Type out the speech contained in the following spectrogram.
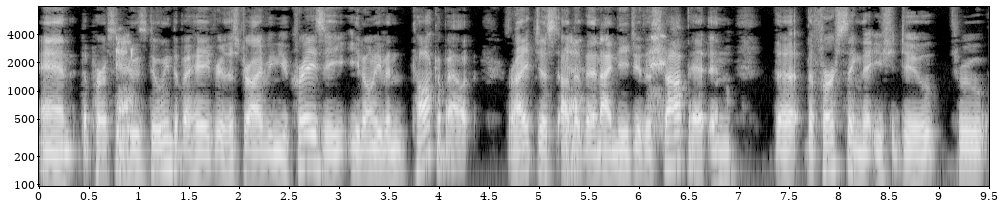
And the person yeah. who's doing the behavior that's driving you crazy, you don't even talk about, right? Just other than I need you to stop it. And the the first thing that you should do through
